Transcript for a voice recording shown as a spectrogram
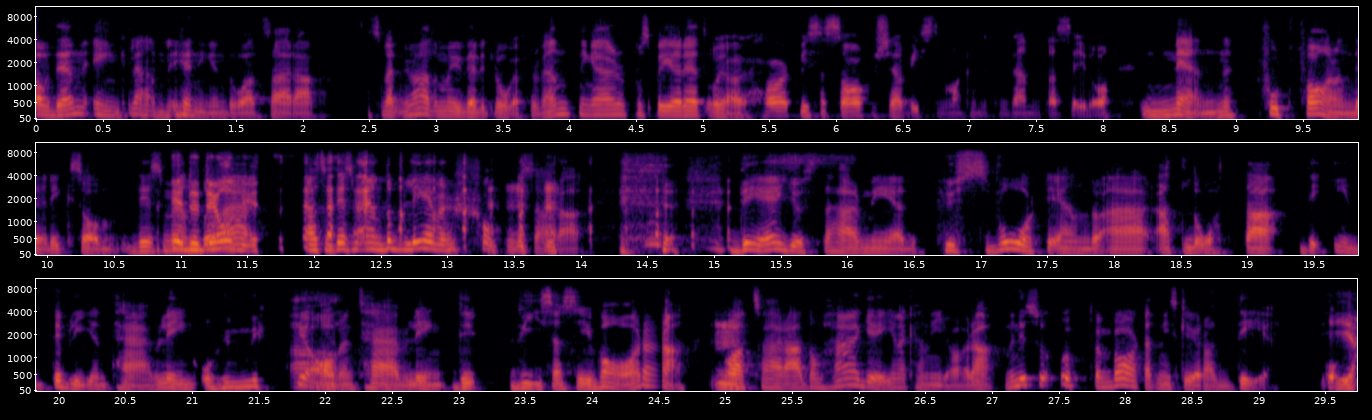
av den enkla anledningen då att så här, så nu hade man ju väldigt låga förväntningar på spelet och jag har hört vissa saker så jag visste vad man kunde förvänta sig då. Men fortfarande liksom det som Är ändå det är, alltså det som ändå blev en chock så här. Det är just det här med hur svårt det ändå är att låta det inte bli en tävling och hur mycket Ja. av en tävling det visar sig vara. Mm. Och att så här, de här grejerna kan ni göra, men det är så uppenbart att ni ska göra det. Och Ja.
